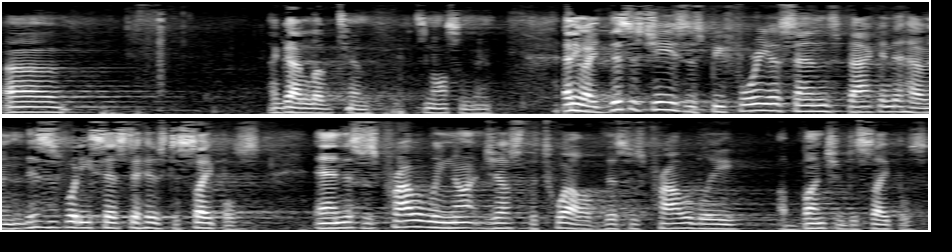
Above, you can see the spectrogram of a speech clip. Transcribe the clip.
Uh, I gotta love Tim. It's an awesome man. Anyway, this is Jesus before he ascends back into heaven. This is what he says to his disciples. And this was probably not just the twelve. This was probably a bunch of disciples.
